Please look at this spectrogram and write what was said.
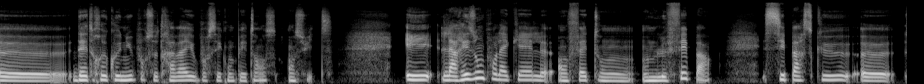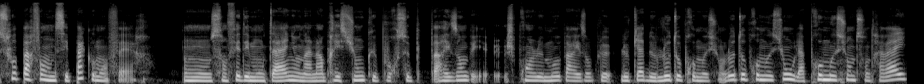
euh, d'être reconnu pour ce travail ou pour ses compétences ensuite. Et la raison pour laquelle, en fait, on, ne le fait pas, c'est parce que euh, soit parfois on ne sait pas comment faire, on s'en fait des montagnes, on a l'impression que pour ce, par exemple, je prends le mot par exemple, le cas de l'autopromotion. L'autopromotion ou la promotion de son travail,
